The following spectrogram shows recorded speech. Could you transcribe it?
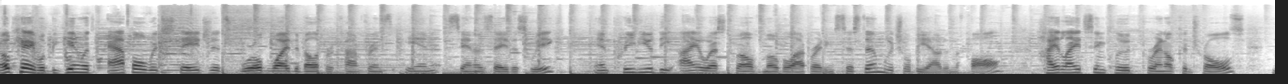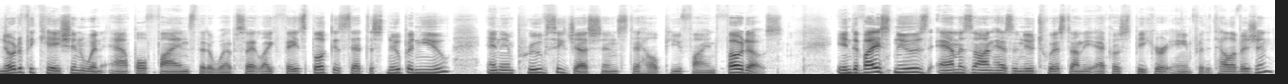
Okay, we'll begin with Apple, which staged its Worldwide Developer Conference in San Jose this week and previewed the iOS 12 mobile operating system, which will be out in the fall. Highlights include parental controls, notification when Apple finds that a website like Facebook is set to snoop on you, and improved suggestions to help you find photos. In device news, Amazon has a new twist on the Echo speaker aimed for the television.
